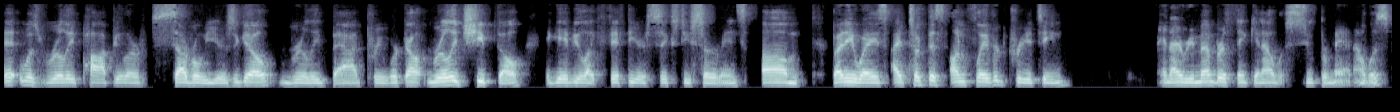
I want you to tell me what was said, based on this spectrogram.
it was really popular several years ago. Really bad pre workout, really cheap though. It gave you like 50 or 60 servings. Um, but anyways, I took this unflavored creatine and I remember thinking I was Superman. I was,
